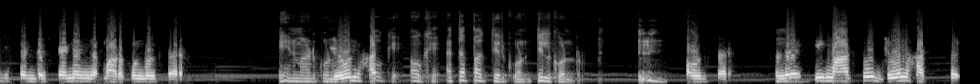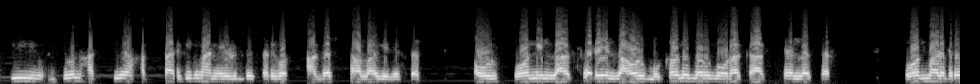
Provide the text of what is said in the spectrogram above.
ಮಿಸ್ಅಂಡರ್ಸ್ಟ್ಯಾಂಡಿಂಗ್ ಮಾಡ್ಕೊಂಡು ಸರ್ ಏನ್ ಮಾಡ್ಕೊಂಡು ಜೂನ್ ಹತ್ ಓಕೆ ಓಕೆ ತಪ್ಪಾಗಿ ತಿಳ್ಕೊಂಡು ತಿಳ್ಕೊಂಡ್ರು. ಹೌದು ಸರ್ ಅಂದ್ರೆ ಈ ಮಾತು ಜೂನ್ ಹತ್ತು ಈ ಜೂನ್ ಹತ್ತನೇ ಹತ್ತು ತಾರೀಕಿಗೆ ನಾನು ಹೇಳಿದ್ದೆ ಸರ್ ಇವತ್ತು ಆಗಸ್ಟ್ ಚಾಲಾಗಿದೆ ಸರ್ ಅವ್ಳು ಫೋನ್ ಇಲ್ಲ ಕರೆ ಇಲ್ಲ ಅವ್ಳ ಮುಖನೂ ನಾವು ನೋಡಕ್ ಆಗ್ತಾ ಇಲ್ಲ ಸರ್ ಫೋನ್ ಮಾಡಿದ್ರೆ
